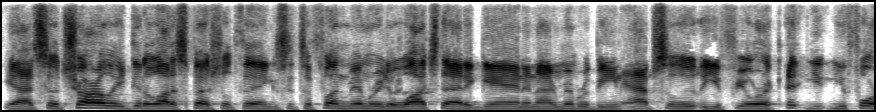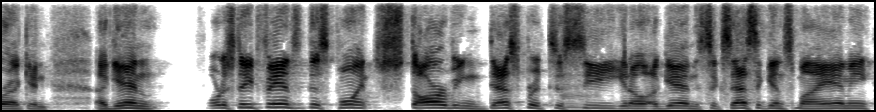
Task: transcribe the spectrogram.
Yeah, so Charlie did a lot of special things. It's a fun memory to watch that again, and I remember being absolutely euphoric. Uh, euphoric, and again, Florida State fans at this point starving, desperate to mm. see, you know, again the success against Miami,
